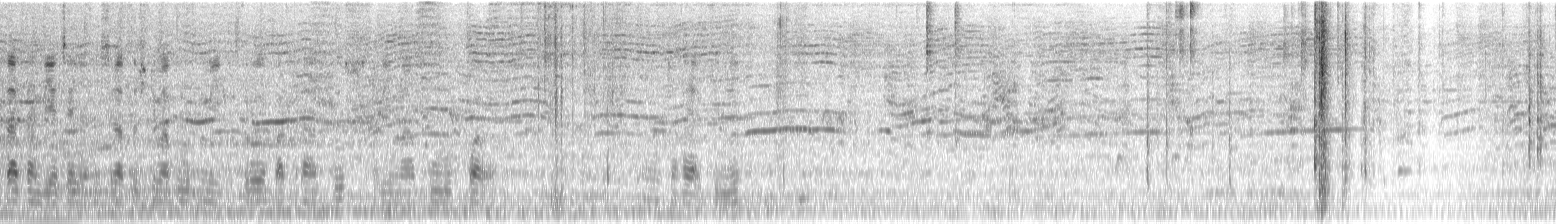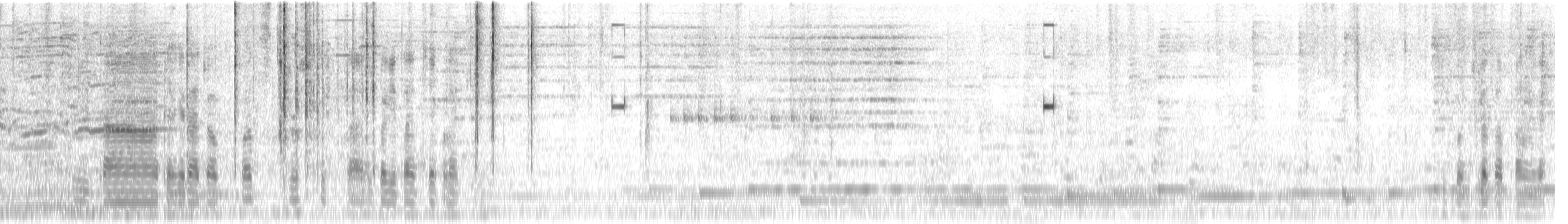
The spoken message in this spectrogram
Kita ganti aja ya. Ini 150 mikro 450 volt. Udah kayak gini. Kita udah kita copot, terus kita coba kita cek lagi. Konslet apa enggak?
